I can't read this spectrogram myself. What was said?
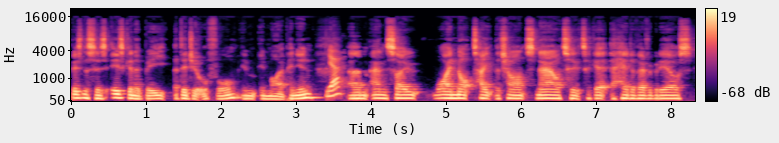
businesses is going to be a digital form, in, in my opinion. Yeah. Um, and so why not take the chance now to to get ahead of everybody else?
